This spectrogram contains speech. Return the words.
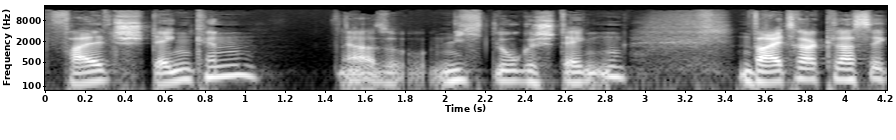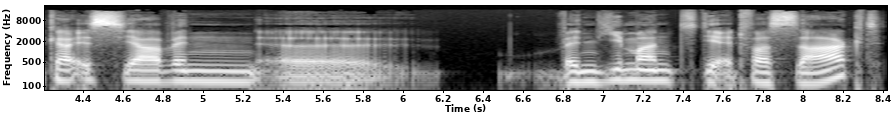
falsch denken, ja, also nicht logisch denken. Ein weiterer Klassiker ist ja, wenn, äh, wenn jemand dir etwas sagt,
